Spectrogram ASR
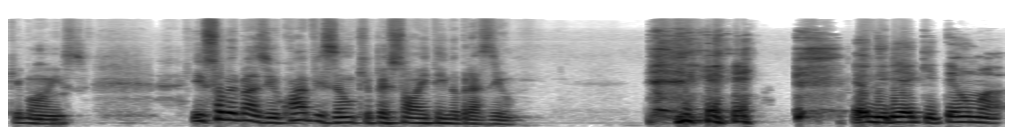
que bom isso. E sobre o Brasil, qual a visão que o pessoal aí tem do Brasil? eu diria que tem uma.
